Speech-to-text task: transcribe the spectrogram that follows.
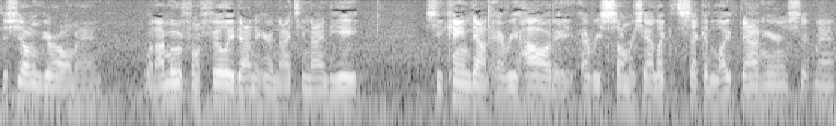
this young girl, man, when I moved from Philly down to here in 1998, she came down every holiday, every summer. She had like a second life down here and shit, man.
